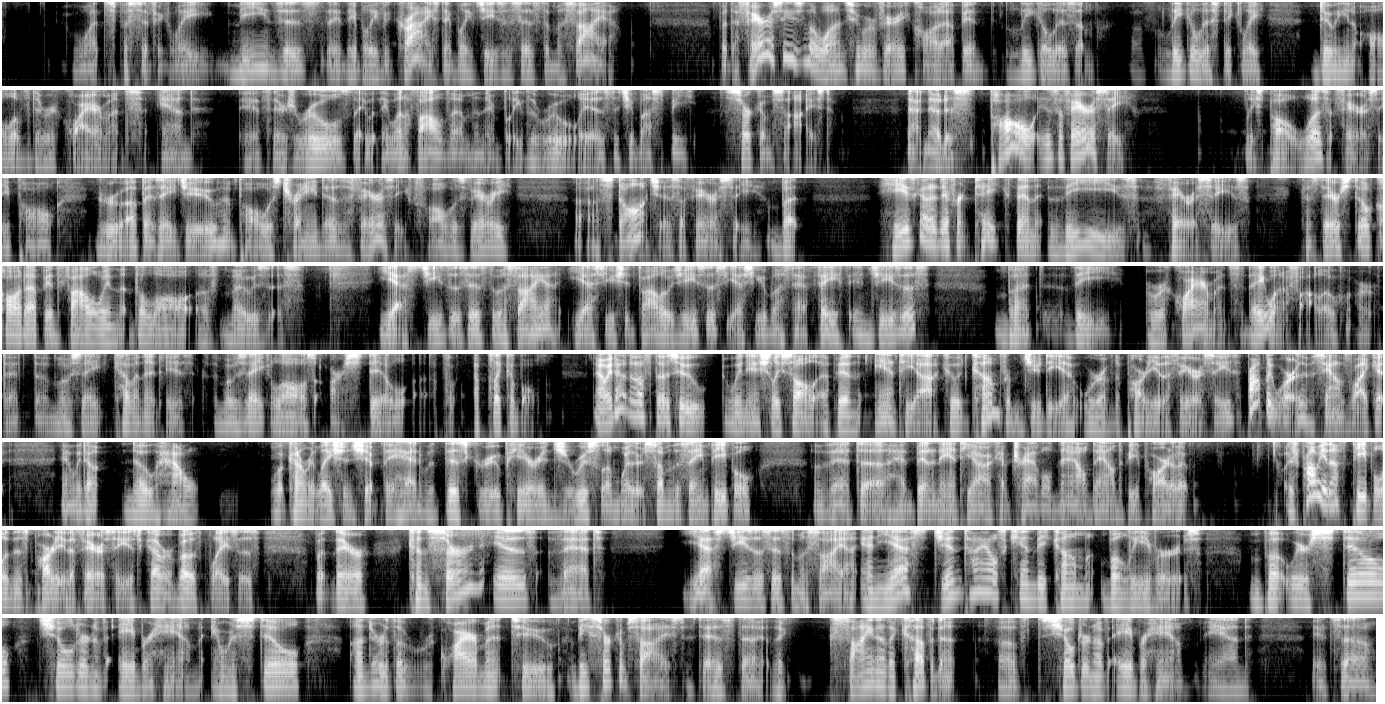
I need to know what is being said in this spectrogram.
What specifically means is they, they believe in Christ, they believe Jesus is the Messiah. But the Pharisees are the ones who are very caught up in legalism, of legalistically doing all of the requirements. And if there's rules, they, they want to follow them, and they believe the rule is that you must be circumcised. Now, notice Paul is a Pharisee. At least Paul was a Pharisee. Paul grew up as a Jew, and Paul was trained as a Pharisee. Paul was very uh, staunch as a Pharisee, but he's got a different take than these Pharisees because they're still caught up in following the, the law of Moses. Yes, Jesus is the Messiah. Yes, you should follow Jesus. Yes, you must have faith in Jesus. But the requirements they want to follow, or that the Mosaic covenant is, the Mosaic laws are still applicable. Now, we don't know if those who initially saw up in Antioch who had come from Judea were of the party of the Pharisees. Probably were. It sounds like it. And we don't know how what kind of relationship they had with this group here in Jerusalem, whether it's some of the same people that uh, had been in Antioch have traveled now down to be a part of it. There's probably enough people in this party of the Pharisees to cover both places, but their concern is that yes, Jesus is the Messiah, and yes, Gentiles can become believers, but we're still children of Abraham, and we're still under the requirement to be circumcised as the, the sign of the covenant of children of Abraham. And it's a,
